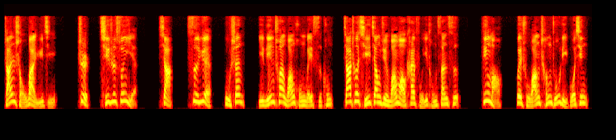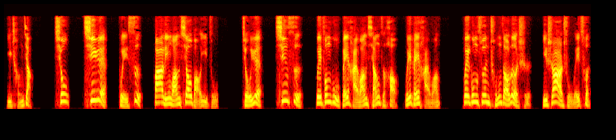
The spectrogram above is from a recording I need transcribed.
斩首万余级。至其之孙也。夏四月戊申，以临川王弘为司空，加车骑将军王茂开府仪同三司。丁卯，魏楚王城主李国兴以丞将。秋七月癸巳，巴陵王萧宝一族。九月辛巳，魏封故北海王祥子号为北海王。魏公孙重造乐齿，以十二属为寸。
